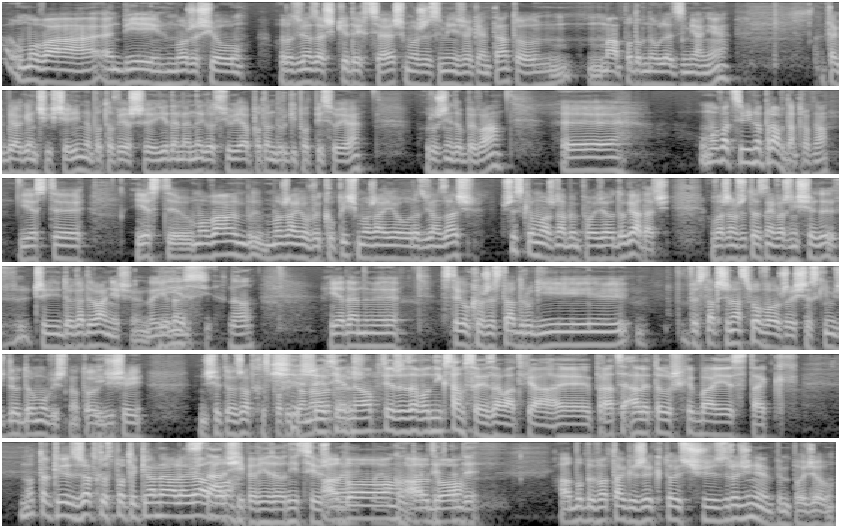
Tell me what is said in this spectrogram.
Umowa NBA możesz ją rozwiązać kiedy chcesz, możesz zmienić agenta, to ma podobno ulec zmianie. Tak by agenci chcieli, no bo to wiesz, jeden negocjuje, a potem drugi podpisuje. Różnie to bywa. Yy, umowa cywilnoprawna, prawda? Jest, y, jest umowa, można ją wykupić, można ją rozwiązać. Wszystko można, bym powiedział, dogadać. Uważam, że to jest najważniejsze, czyli dogadywanie się. No jeden, Jest, no, jeden y, z tego korzysta, drugi wystarczy na słowo, że się z kimś do- domówisz. No to dzisiaj, dzisiaj to jest rzadko spotykane. Jeszcze jest jedna opcja, że zawodnik sam sobie załatwia y, pracę, ale to już chyba jest tak... No tak jest rzadko spotykane, ale Starsi pewnie zawodnicy już albo- mają, mają kontakty albo- wtedy. Albo bywa tak, że ktoś z rodziny, bym powiedział,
